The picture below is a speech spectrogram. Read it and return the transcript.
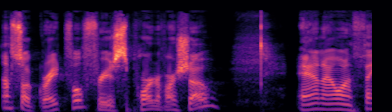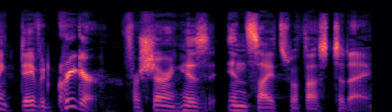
I'm so grateful for your support of our show. And I want to thank David Kreiger for sharing his insights with us today.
